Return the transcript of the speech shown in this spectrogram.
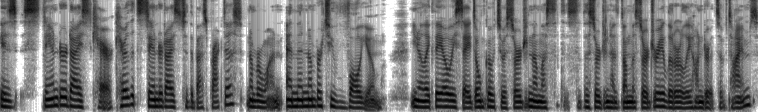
is standardized care, care that's standardized to the best practice, number one. And then number two, volume you know, like they always say, don't go to a surgeon unless the surgeon has done the surgery literally hundreds of times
